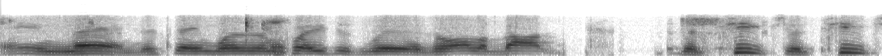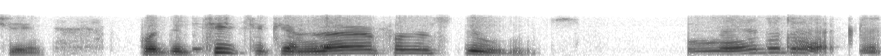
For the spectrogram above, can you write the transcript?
Amen. This ain't one of them places where it's all about the teacher teaching, but the teacher can learn from the students. Man, to that.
